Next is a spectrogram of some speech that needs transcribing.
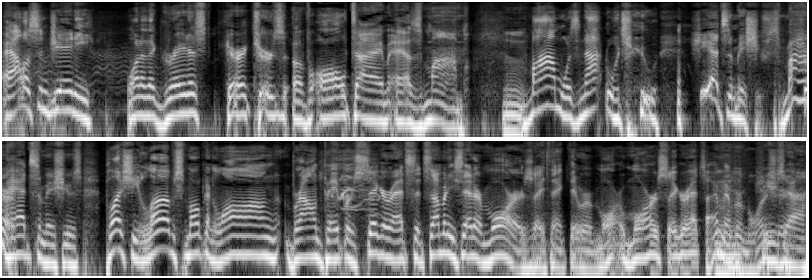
Allison Janney, one of the greatest characters of all time as mom. Mom was not what you. She had some issues. Mom had some issues. Plus, she loved smoking long brown paper cigarettes that somebody said are Moors. I think they were Moore Moore cigarettes. I remember Moore. She's, uh,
